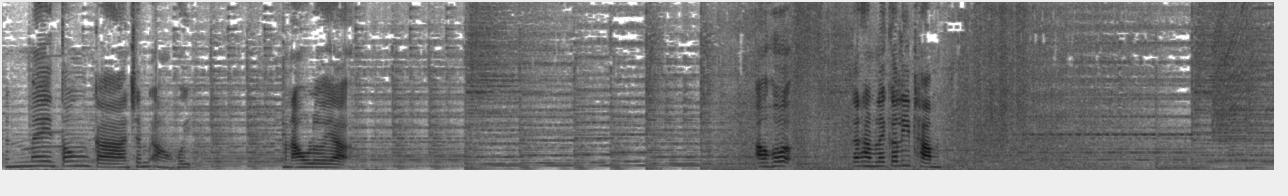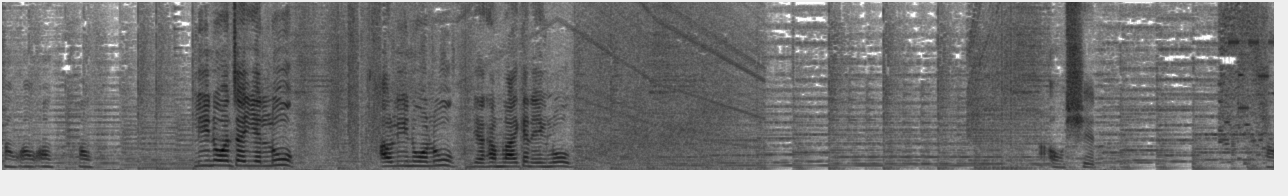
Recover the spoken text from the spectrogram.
ฉันไม่ต้องการฉันไม่เอาเฮ้ย มันเอาเลยอะเอาเหอะ จะทำอะไรก็รีบทำ เอาเอาเอาเอารีนวลใจเย็นลูก เอารีนวลูก อย่าทำร้ายกันเองลูกโอ้ shit เอา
